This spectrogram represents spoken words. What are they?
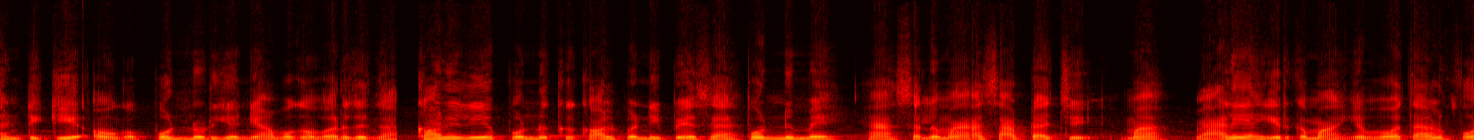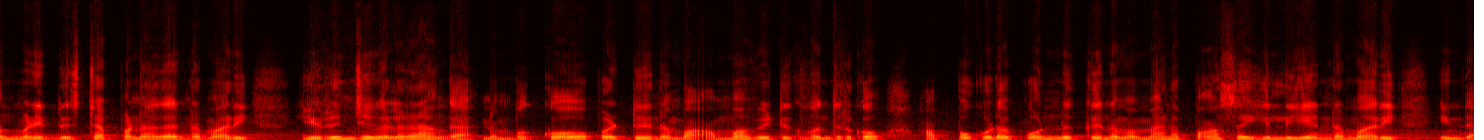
ஆண்டிக்கு அவங்க பொண்ணுடைய ஞாபகம் வருதுங்க. காலையிலேயே பொண்ணுக்கு கால் பண்ணி பேச பொண்ணுமே சொல்லுமா சாப்பிட்டாச்சு. மா வேலையா இருக்கமா எப்ப பார்த்தாலும் ஃபோன் பண்ணி டிஸ்டர்ப் பண்ணாதன்ற மாதிரி எரிஞ்சு விழுறாங்க. நம்ம கோவப்பட்டு நம்ம அம்மா வீட்டுக்கு வந்திருக்கோம். அப்போ கூட பொண்ணுக்கு நம்ம மேல பாசம் இல்லையேன்ற மாதிரி இந்த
